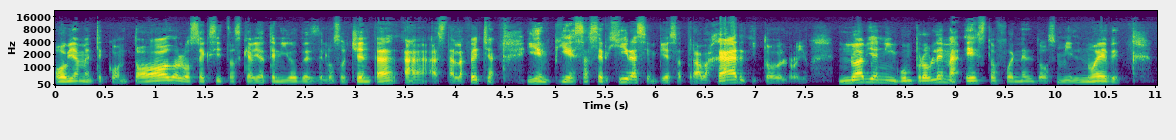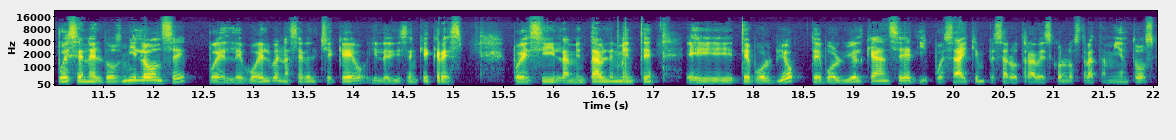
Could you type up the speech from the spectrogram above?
obviamente con todos los éxitos que había tenido desde los 80 hasta la fecha, y empieza a hacer giras y empieza a trabajar y todo el rollo. No había ningún problema, esto fue en el 2009. Pues en el 2011 pues le vuelven a hacer el chequeo y le dicen, ¿qué crees? Pues sí, lamentablemente eh, te volvió, te volvió el cáncer y pues hay que empezar otra vez con los tratamientos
